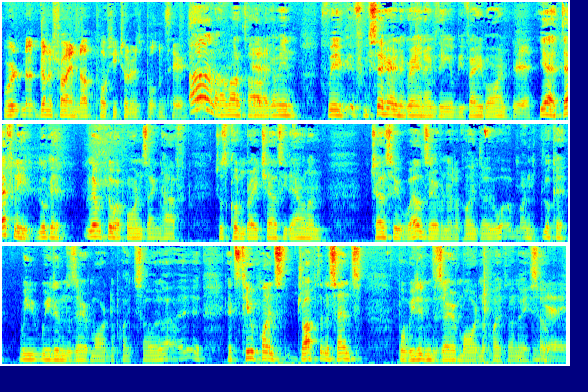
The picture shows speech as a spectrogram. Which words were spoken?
we're not going to try and not push each other's buttons here. So, oh, no, not at all. yeah. Like, I mean, if we if we sit here and agree on everything, it would be very boring. Yeah. Yeah, definitely. Look at Liverpool were poor in the second half. Just couldn't break Chelsea down, and Chelsea were well deserving of a point. And look at we we didn't deserve more than a point. So uh, it's two points dropped in a sense, but we didn't deserve more than a point anyway. So yeah,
